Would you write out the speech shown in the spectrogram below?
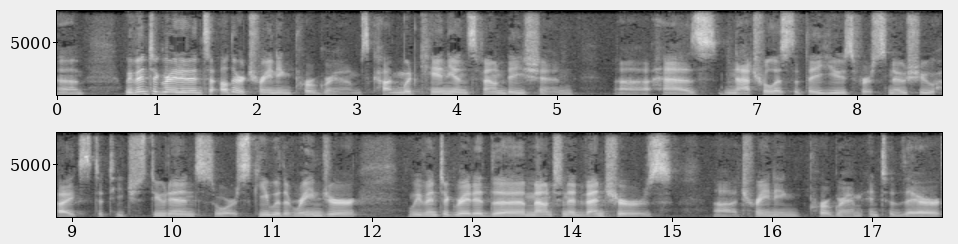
Um, we've integrated into other training programs. Cottonwood Canyons Foundation uh, has naturalists that they use for snowshoe hikes to teach students or ski with a ranger. We've integrated the Mountain Adventures uh, training program into their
